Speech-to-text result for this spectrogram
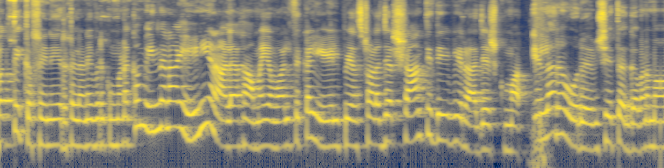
பக்தி கஃபே நேயர்கள் அனைவருக்கும் வணக்கம். இந்த நாள் இனிய நாளாக அமைய வாழ்த்துக்கள். ஏஎல்பி அஸ்ட்ராலஜர் சாந்தி தேவி ராஜேஷ்குமார் எல்லாரும் ஒரு விஷயத்த கவனமா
